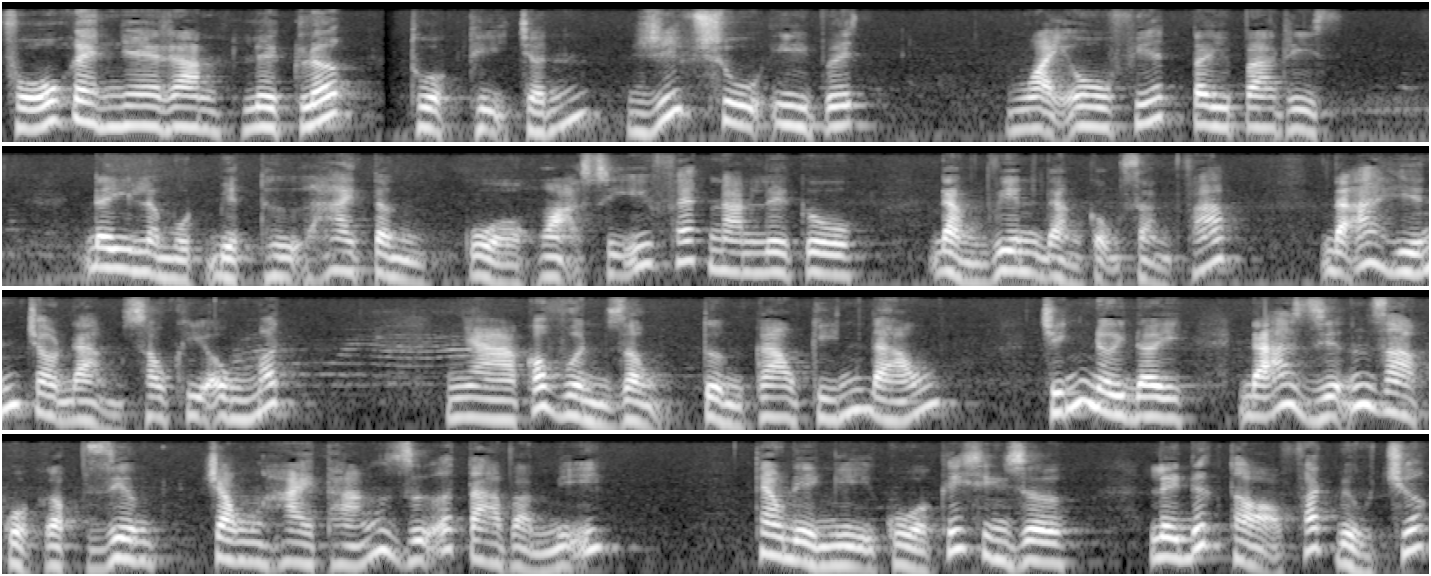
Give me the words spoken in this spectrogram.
phố Genyeran Leclerc thuộc thị trấn Gipsu Yves, ngoại ô phía tây Paris. Đây là một biệt thự hai tầng của họa sĩ Fernand Lego, đảng viên Đảng Cộng sản Pháp, đã hiến cho đảng sau khi ông mất. Nhà có vườn rộng, tường cao kín đáo. Chính nơi đây đã diễn ra cuộc gặp riêng trong hai tháng giữa ta và Mỹ. Theo đề nghị của Kissinger, Lê Đức Thọ phát biểu trước,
